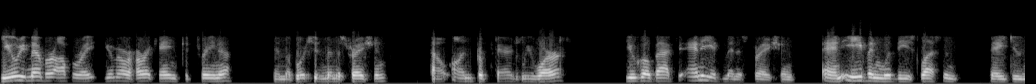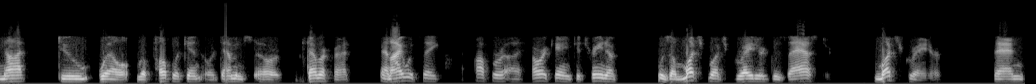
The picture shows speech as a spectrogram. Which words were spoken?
do you remember operate? Do you remember Hurricane Katrina in the Bush administration? How unprepared we were. You go back to any administration, and even with these lessons, they do not do well, Republican or, or Democrat. And I would say Oper- uh, Hurricane Katrina was a much, much greater disaster, much greater than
